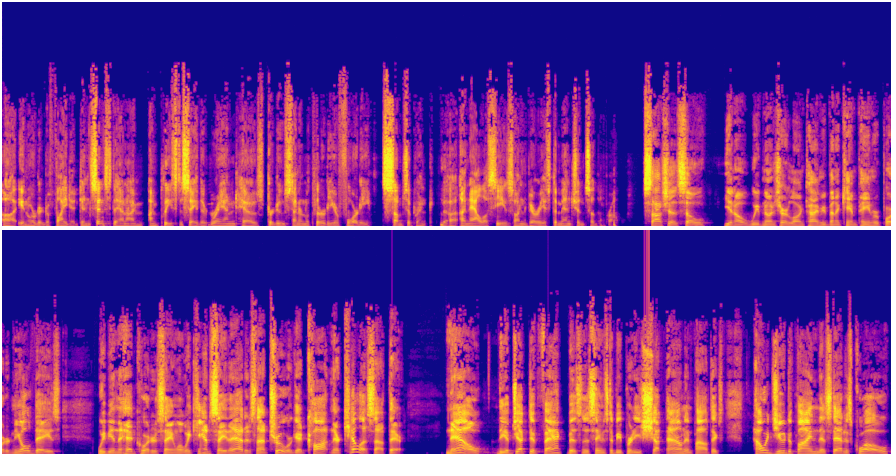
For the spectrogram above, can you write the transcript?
uh, in order to fight it. And since then, I'm I'm pleased to say that Rand has produced I don't know 30 or 40 subsequent uh, analyses on various dimensions of the problem. Sasha, so you know we've known each other a long time. You've been a campaign reporter in the old days. We'd be in the headquarters saying, "Well, we can't say that; it's not true. We'll get caught and they'll kill us out there." Now, the objective fact business seems to be pretty shut down in politics. How would you define the status quo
